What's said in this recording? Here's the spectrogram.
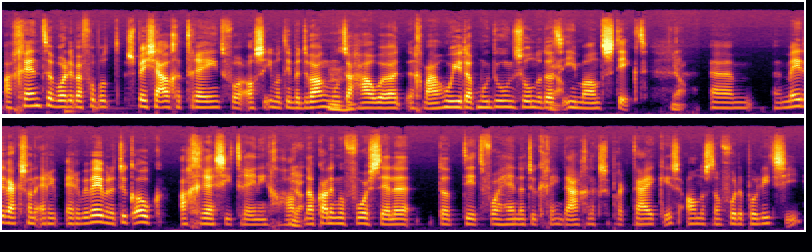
Agenten worden bijvoorbeeld speciaal getraind voor als ze iemand in bedwang Mhm. moeten houden, zeg maar, hoe je dat moet doen zonder dat Ja. iemand stikt. Ja. Ehm, medewerkers van RI RIBW hebben natuurlijk ook agressietraining gehad. Ja. Nou kan ik me voorstellen dat dit voor hen natuurlijk geen dagelijkse praktijk is, anders dan voor de politie.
